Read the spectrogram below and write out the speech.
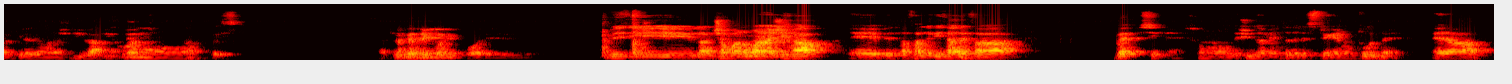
Infatti l'abbiamo lasciati là, abbiamo questi. Anche a te, Facciamo qua. fuori. Vedi lancia mano magica e per la fa levitare fa... Beh sì, sono decisamente delle streghe notturne. Era,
